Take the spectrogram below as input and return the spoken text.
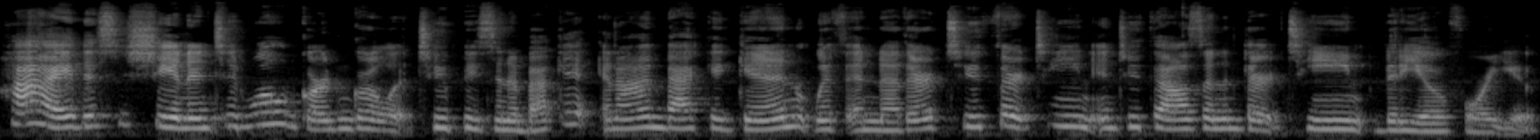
Hi, this is Shannon Tidwell, Garden Girl at Two Peas in a Bucket, and I'm back again with another 213 in 2013 video for you.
